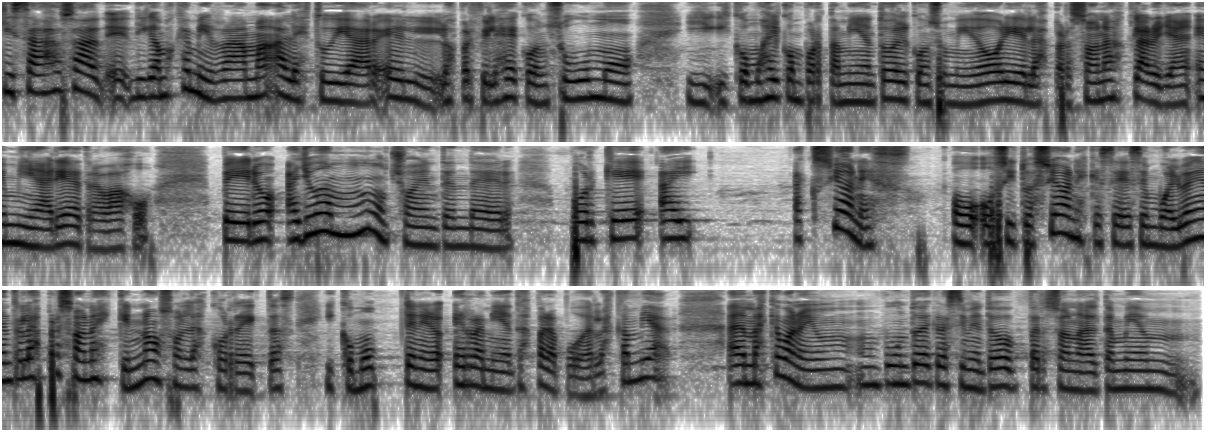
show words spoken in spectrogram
quizás, o sea, eh, digamos que mi rama al estudiar los perfiles de consumo y, y, cómo es el comportamiento del consumidor y de las personas, claro, ya en mi área de trabajo, pero ayuda mucho a entender por qué hay acciones o, situaciones que se desenvuelven entre las personas que no son las correctas y cómo tener herramientas para poderlas cambiar. Además que, bueno, hay un, punto de crecimiento personal también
